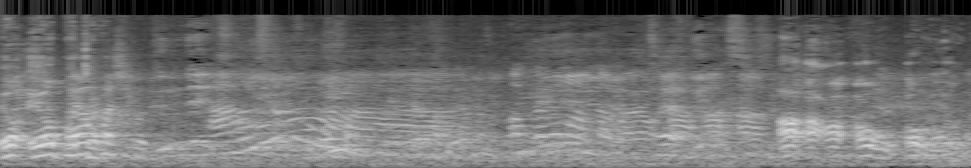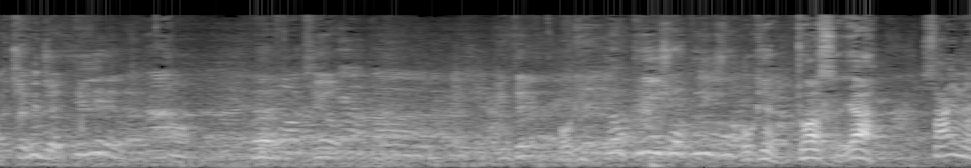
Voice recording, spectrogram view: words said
Air, AirPod 잘. AirPod이거든 아, 새로 나왔나 봐요. 아, 아, 아, 어, 어, 어, 저기 저. 오케이 형 분위기 좋아 분위기 좋아 오케이, 좋았어. 야, 사인해.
